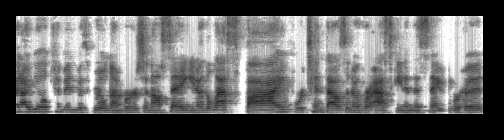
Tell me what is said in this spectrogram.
but I will come in with real numbers and I'll say, you know, the last five were 10,000 over asking in this neighborhood.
